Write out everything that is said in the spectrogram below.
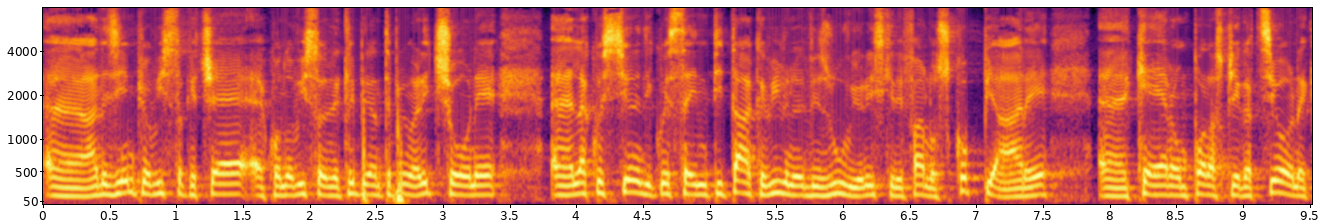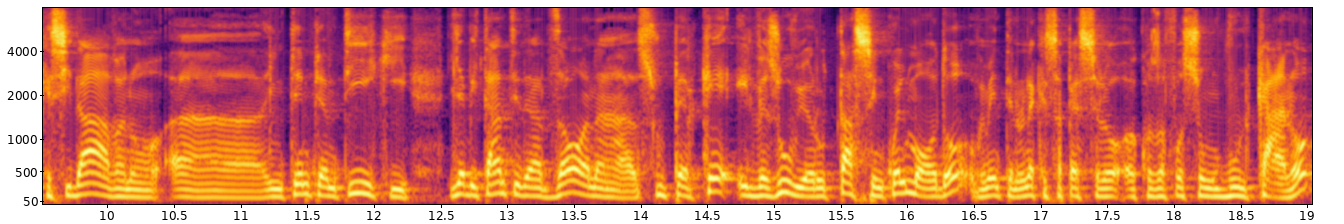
Eh, ad esempio, visto che c'è, eh, quando ho visto nelle clip di anteprima Riccione, eh, la questione di questa entità che vive nel Vesuvio rischia di farlo scoppiare, eh, che era un po' la spiegazione che si davano eh, in tempi antichi gli abitanti della zona sul perché il Vesuvio eruttasse in quel modo, ovviamente non è che sapessero cosa fosse un vulcano,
